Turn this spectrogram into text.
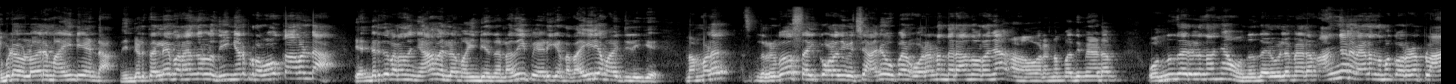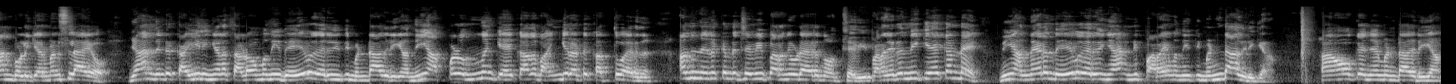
ഇവിടെ ഉള്ളവരെ മൈൻഡ് ചെയ്യണ്ട. നിന്റെ അടുത്തല്ലേ പറയുന്നുള്ളൂ. നീ ഇങ്ങനെ പ്രൊവോക്ക് ആവണ്ട. എന്റെ അടുത്ത് പറയുന്നത് ഞാൻ വല്ല മൈൻഡ് ചെയ്യുന്നുണ്ട്. നീ പേടിക്കേണ്ട. ധൈര്യമായിട്ടിരിക്കുക നമ്മൾ റിവേഴ്സ് സൈക്കോളജി വെച്ച് അനു ഒരെണ്ണം തരാമെന്ന് പറഞ്ഞാൽ ആ ഒരെണ്ണം മതി മാഡം ഒന്നും തരില്ലെന്ന് പറഞ്ഞാൽ ഒന്നും തരൂല മാഡം അങ്ങനെ വേണം നമുക്ക് ഓരോ പ്ലാൻ പൊളിക്കാൻ. മനസ്സിലായോ? ഞാൻ നിന്റെ കയ്യിൽ ഇങ്ങനെ തടവുമ്പോൾ നീ ദൈവ കരുതി മിണ്ടാതിരിക്കണം. നീ അപ്പോഴൊന്നും കേൾക്കാതെ ഭയങ്കരമായിട്ട് കത്തുമായിരുന്നു. അത് നിനക്കെന്റെ ചെവി പറഞ്ഞുകൂടായിരുന്നോ? ചെവി പറഞ്ഞിട്ട് നീ കേൾക്കണ്ടേ? നീ അന്നേരം ദൈവ കരുതി ഞാൻ ഇനി പറയുമ്പോൾ നീ മിണ്ടാതിരിക്കണം. ആ ഓക്കെ ഞാൻ മിണ്ടാതിരിക്കാം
